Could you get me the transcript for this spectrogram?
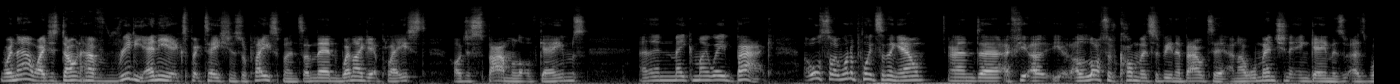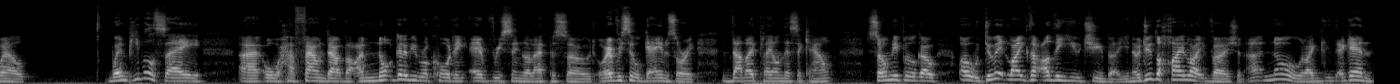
Where now I just don't have really any expectations for placements. And then when I get placed, I'll just spam a lot of games and then make my way back. Also, I want to point something out, and uh, a, few, uh, a lot of comments have been about it, and I will mention it in game as, as well. When people say uh, or have found out that I'm not going to be recording every single episode or every single game, sorry, that I play on this account. So many people go, "Oh, do it like the other YouTuber, you know, do the highlight version." Uh, no, like again,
